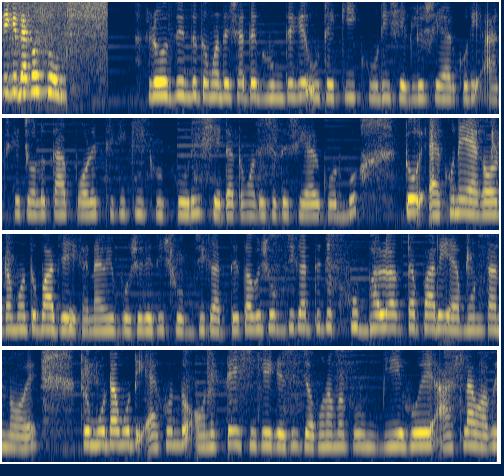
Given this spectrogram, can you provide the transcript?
এদিকে দেখো সবজি রোজ দিন তো তোমাদের সাথে ঘুম থেকে উঠে কি করি সেগুলো শেয়ার করি। আজকে চলো তারপরের থেকে কি করি সেটা তোমাদের সাথে শেয়ার করব। তো এখন এই এগারোটা মতো বাজে, এখানে আমি বসে গেছি সবজি কাটতে। তবে সবজি কাটতে যে খুব ভালো একটা পারি এমনটা নয়। তো মোটামুটি এখন তো অনেকটাই শিখে গেছি। যখন আমার বিয়ে হয়ে আসলাম আমি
